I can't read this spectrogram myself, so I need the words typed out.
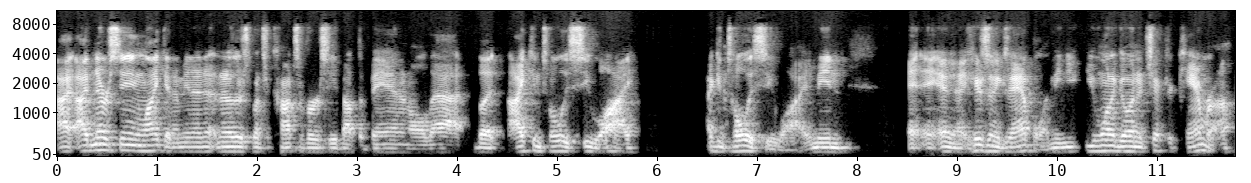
I, have never seen anything like it. I mean, I know there's a bunch of controversy about the ban and all that, but I can totally see why. I can totally see why. I mean, and, and here's an example. I mean, you, you want to go in and check your camera,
